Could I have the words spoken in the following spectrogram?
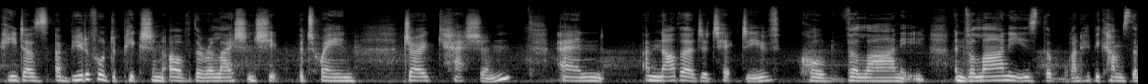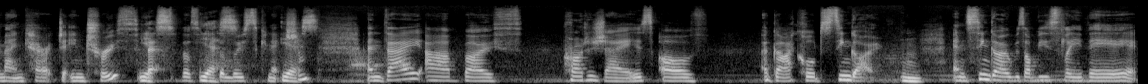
he does a beautiful depiction of the relationship between Joe Cashin and another detective called Villani. And Villani is the one who becomes the main character in Truth. Yes. That's the, Yes. the loose connection. Yes. And they are both proteges of a guy called Singo. Mm. And Singo was obviously their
